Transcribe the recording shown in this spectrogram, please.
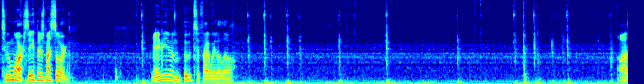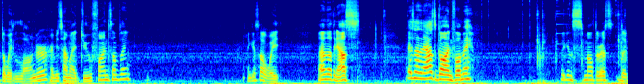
Two more. See, there's my sword. Maybe even boots if I wait a little. I'll have to wait longer every time I do find something. I guess I'll wait. I have nothing else. There's nothing else going for me. We can smelt the rest of the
